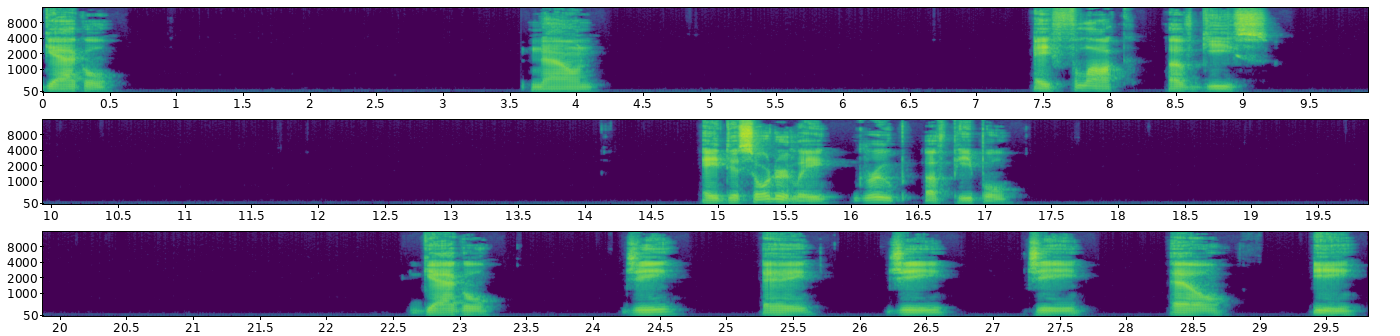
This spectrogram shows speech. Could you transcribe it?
Gaggle. Noun. A flock of geese. A disorderly group of people. Gaggle. G A G G L E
